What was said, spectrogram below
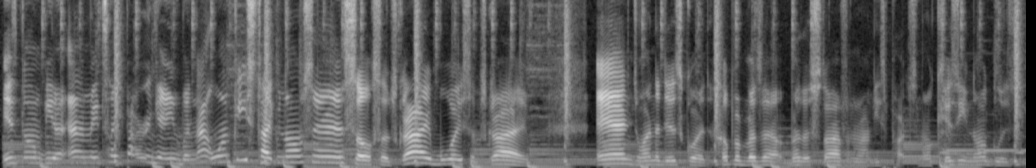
it's gonna be an anime type pirate game, but not One Piece type, you know what I'm saying? So subscribe boys, subscribe. And join the Discord. Help a brother out, brother starving around these parts. No kizzy, no glizzy.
